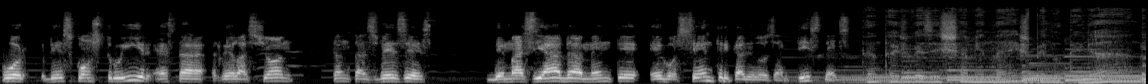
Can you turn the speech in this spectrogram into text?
por desconstruir esta relación tantas veces demasiadamente egocêntrica de los artistas. Tantas vezes chaminés pelo telhado,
